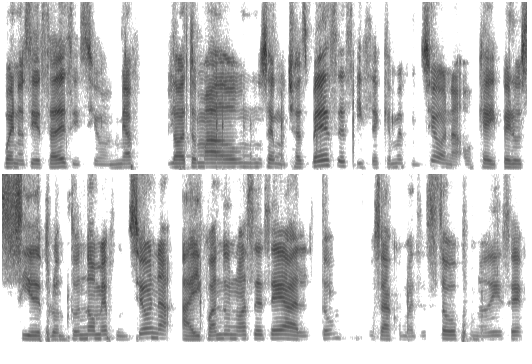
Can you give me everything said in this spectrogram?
bueno, si esta decisión me ha, lo ha tomado, no sé, muchas veces y sé que me funciona, ok, pero si de pronto no me funciona, ahí cuando uno hace ese alto, o sea, como ese stop, uno dice,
